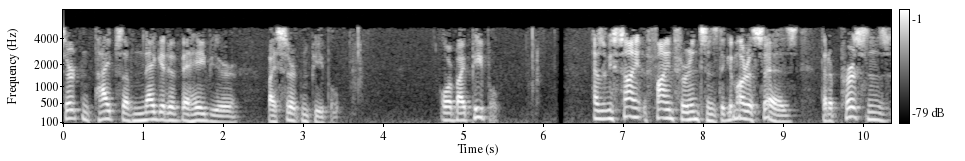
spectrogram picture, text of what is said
certain types of negative behavior by certain people or by people. As we find, for instance, the Gemara says that a person's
